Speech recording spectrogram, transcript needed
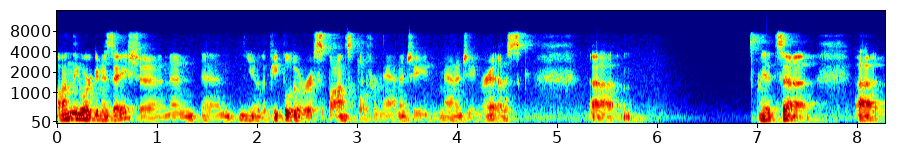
on the organization and, and you know the people who are responsible for managing managing risk. Um, it's a uh, uh,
